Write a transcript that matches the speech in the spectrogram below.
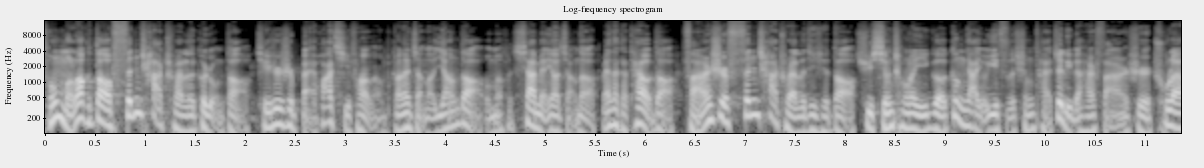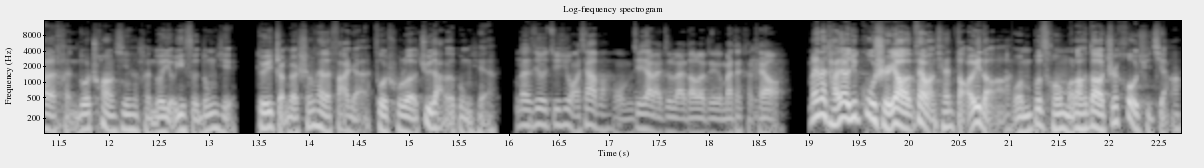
从 Moloch 道分叉出来的各种道，其实是百花齐放的。刚才讲到央道，我们下面要讲到 Metacartel 道，反而是分叉出来的这些道，去形成了一个更加有意思的生态。这里边还反而是出来了很多创新和很多有意思的东西，对于整个生态的发展做出了巨大的贡献。那就继续往下吧，我们接下来就来到了这个 Metacartel。Metacartel 这故事要再往前倒一倒啊，我们不从 Moloch 道之后去讲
